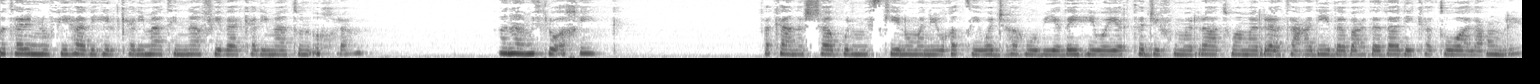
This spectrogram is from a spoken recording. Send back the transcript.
وترن في هذه الكلمات النافذة كلمات أخرى. أنا مثل أخيك. فكان الشاب المسكين من يغطي وجهه بيديه ويرتجف مرات ومرات عديده بعد ذلك طوال عمره.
